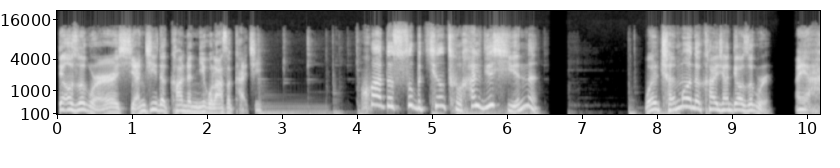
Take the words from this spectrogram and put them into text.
吊死鬼嫌弃的看着尼古拉斯凯奇，话都说不清楚，还离心呢。我沉默的看向吊死鬼。哎呀，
